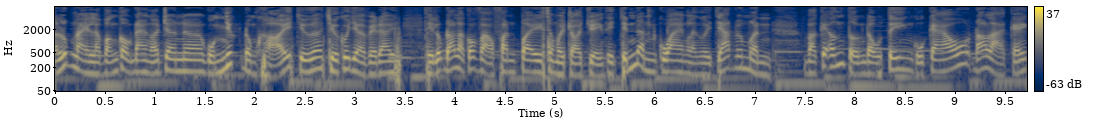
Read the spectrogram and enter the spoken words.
Uh, lúc này là vẫn còn đang ở trên uh, quận nhất Đồng Khởi chưa chưa có giờ về đây. Thì lúc đó là có vào fanpage xong rồi trò chuyện thì chính anh Quang là người chat với mình. Và cái ấn tượng đầu tiên của cáo đó là cái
